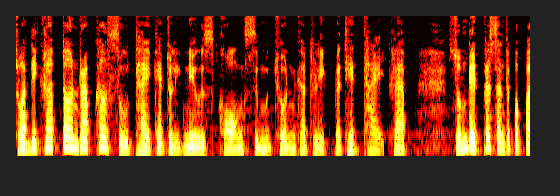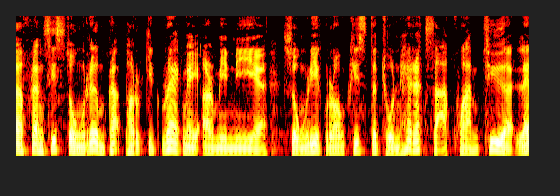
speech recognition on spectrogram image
สวัสดีครับ ต้อนรับเข้าสู่ไทยแคทอลิกนิวส์ของสื่อมวลชนคาทอลิกประเทศไทยครับ สมเด็จพระสันตะปาปาฟรังซิสทรงเริ่มพระภารกิจแรกในอาร์เมเนีย ทรงเรียกร้องคริสตชนให้รักษาความเชื่อและ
